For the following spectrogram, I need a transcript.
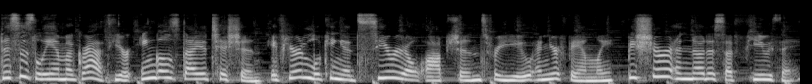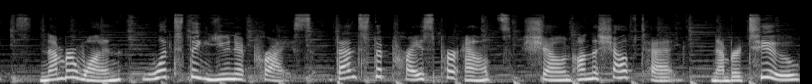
This is Leah McGrath, your Ingles dietitian. If you're looking at cereal options for you and your family, be sure and notice a few things. Number one, what's the unit price? That's the price per ounce shown on the shelf tag. Number two,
